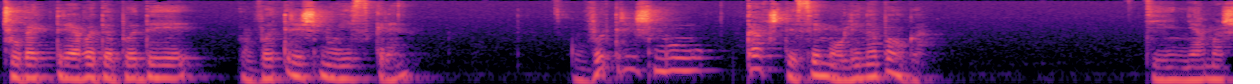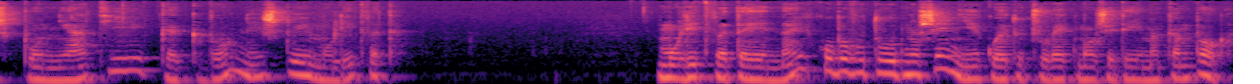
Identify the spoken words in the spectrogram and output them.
Човек трябва да бъде вътрешно искрен. Вътрешно как ще се моли на Бога? Ти нямаш понятие какво нещо е молитвата. Молитвата е най-хубавото отношение, което човек може да има към Бога.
